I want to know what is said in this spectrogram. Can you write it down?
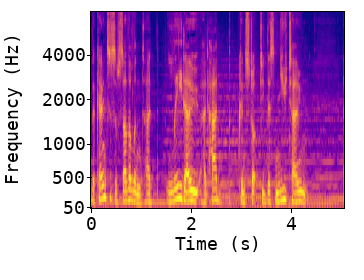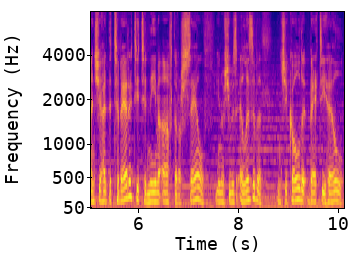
the Countess of Sutherland had laid out, had had constructed this new town, and she had the temerity to name it after herself. You know, she was Elizabeth, and she called it Bettyhill.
